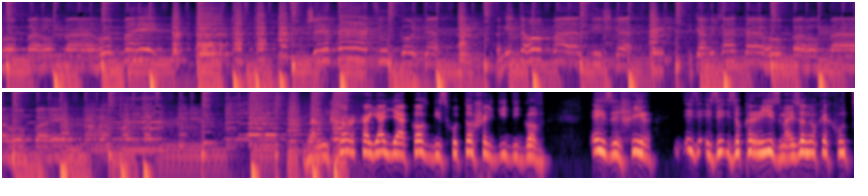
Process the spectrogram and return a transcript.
הופה, הופה, הופה, היי. כשאתה עצוב כל כך תמיד את ההופה אל תשכח תיקח איתך את ההופה, הופה, הופה, היי. והמישור חייל יעקב בזכותו של גידי גוב. איזה שיר, איזה, איזה, איזו כריזמה, איזו נוכחות.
